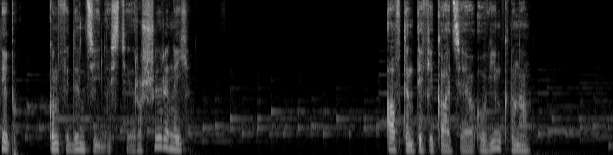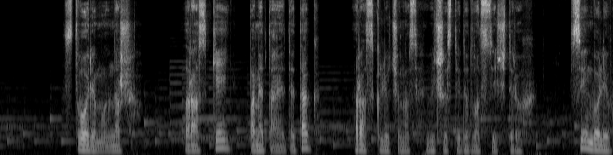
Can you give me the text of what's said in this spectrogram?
Тип конфіденційності розширений. Автентифікація увімкнена. Створюємо наш раз кей. Пам'ятаєте так? Раз ключ у нас від 6 до 24 символів.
